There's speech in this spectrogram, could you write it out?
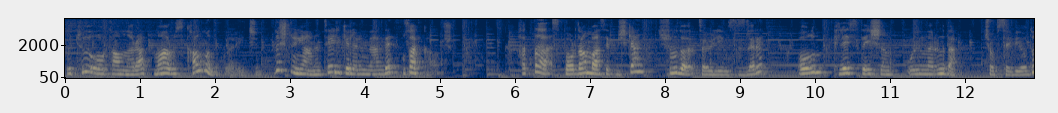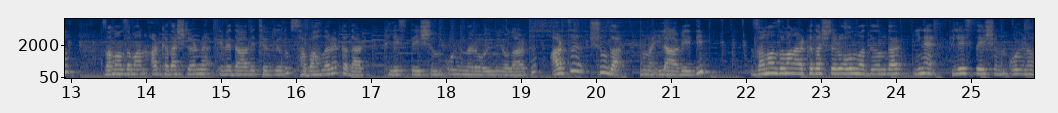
kötü ortamlara maruz kalmadıkları için dış dünyanın tehlikelerinden de uzak kalmış. Hatta spordan bahsetmişken şunu da söyleyeyim sizlere. Oğlum PlayStation oyunlarını da çok seviyordu. Zaman zaman arkadaşlarını eve davet ediyorduk. Sabahlara kadar PlayStation oyunları oynuyorlardı. Artı şunu da buna ilave edeyim. Zaman zaman arkadaşları olmadığında yine PlayStation oyunu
